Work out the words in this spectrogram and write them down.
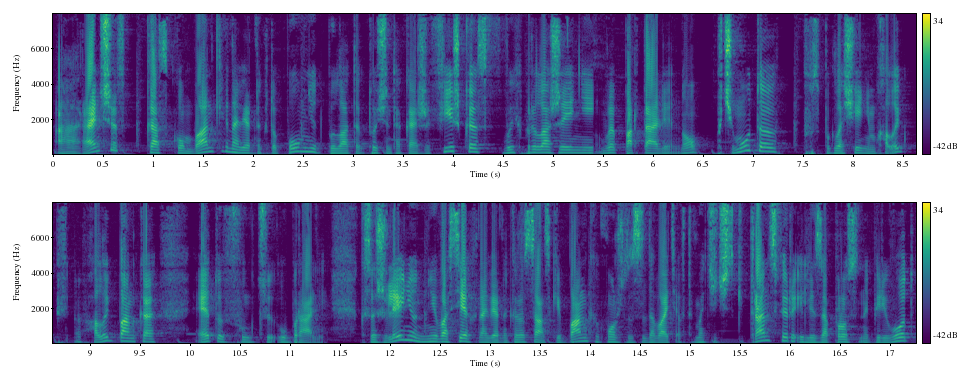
А раньше в Газкомбанке, наверное, кто помнит, была точно такая же фишка в их приложении, в веб-портале, но почему-то с поглощением Халык, банка эту функцию убрали. К сожалению, не во всех, наверное, казахстанских банках можно задавать автоматический трансфер или запросы на перевод,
